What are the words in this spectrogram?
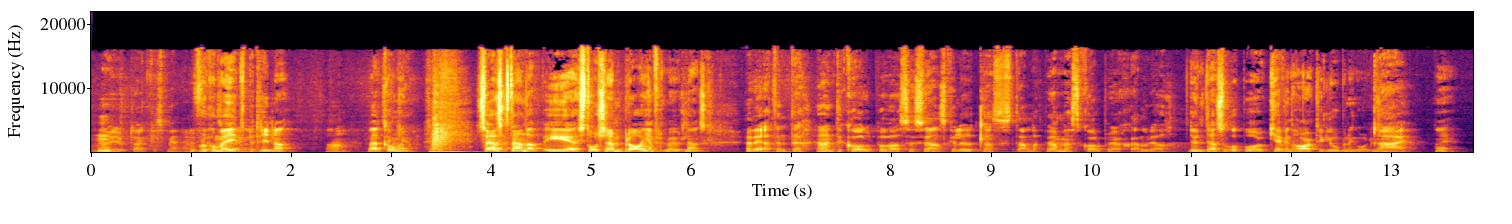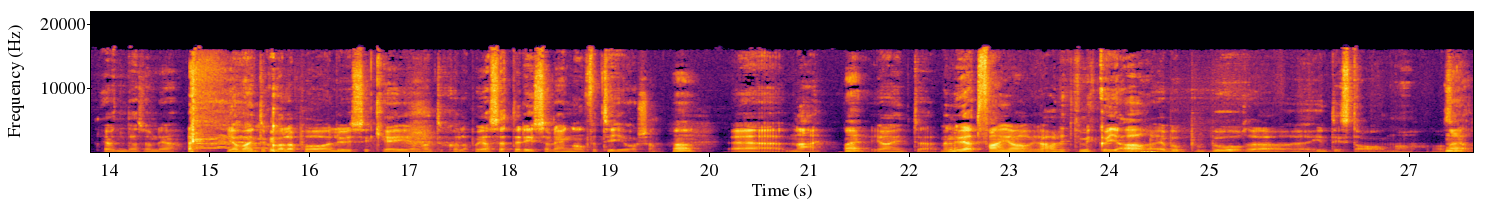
Hon har gjort tankesmedjan. Då får du komma hit Petrina. Ja. Välkommen. Svensk standup, står sig den bra jämfört med utländsk? Jag vet inte. Jag har inte koll på vare sig svensk eller utländsk standup. Jag har mest koll på det jag själv gör. Du är inte den som går på Kevin Hart i Globen igår? Liksom. Nej. Nej. Jag vet inte ens vem det är. Jag var inte och kollade på Louis CK. Jag var inte och kollade på... Jag har sett det risade en gång för tio år sedan. Ja. Eh, nej. Nej. Jag är inte... Men du vet, fan jag, jag har lite för mycket att göra. Jag bor, bor eh, inte i stan och, och Nej. sådär.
